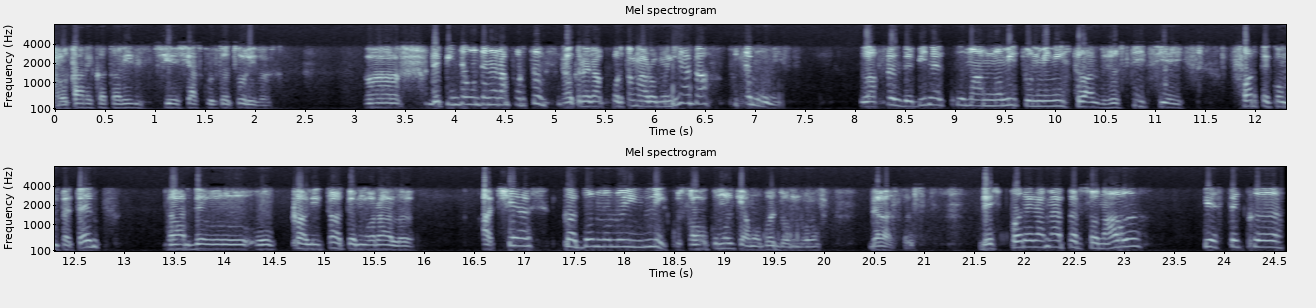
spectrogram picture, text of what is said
Salutare, Cătălin, ție și ascultătorilor. Uh, depinde unde ne raportăm. Dacă ne raportăm la România, da, putem numi. La fel de bine cum am numit un ministru al justiției foarte competent, dar de o, o calitate morală aceeași ca domnului Licu, sau cum îl cheamă pe domnul de astăzi. Deci, părerea mea personală este că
